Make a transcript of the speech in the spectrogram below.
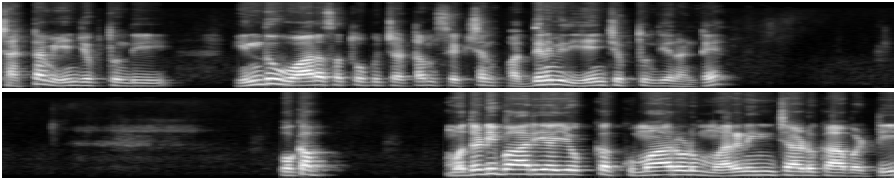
చట్టం ఏం చెప్తుంది? హిందూ వారసత్వపు చట్టం సెక్షన్ పద్దెనిమిది ఏం చెప్తుంది అని అంటే ఒక మొదటి భార్య యొక్క కుమారుడు మరణించాడు కాబట్టి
